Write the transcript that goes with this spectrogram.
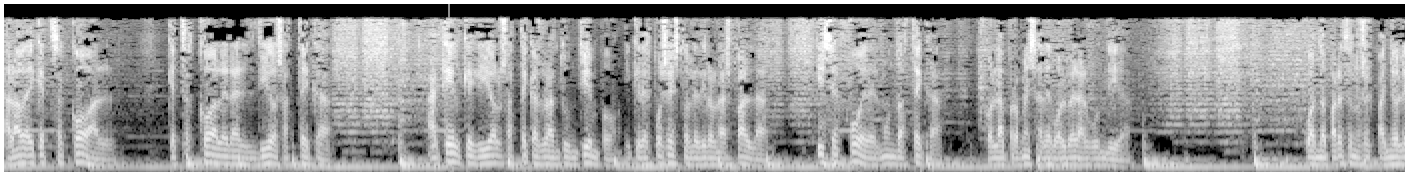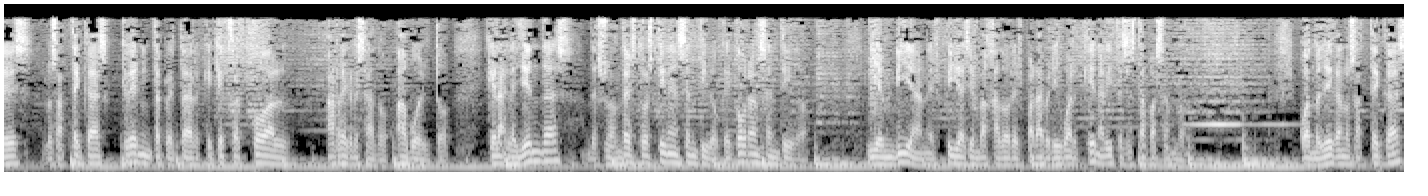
hablaba de Quetzalcoatl. Quetzalcoatl era el dios azteca, aquel que guió a los aztecas durante un tiempo y que después esto le dieron la espalda y se fue del mundo azteca con la promesa de volver algún día. Cuando aparecen los españoles, los aztecas creen interpretar que Quetzalcoatl ha regresado, ha vuelto, que las leyendas de sus ancestros tienen sentido, que cobran sentido, y envían espías y embajadores para averiguar qué narices está pasando. Cuando llegan los aztecas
